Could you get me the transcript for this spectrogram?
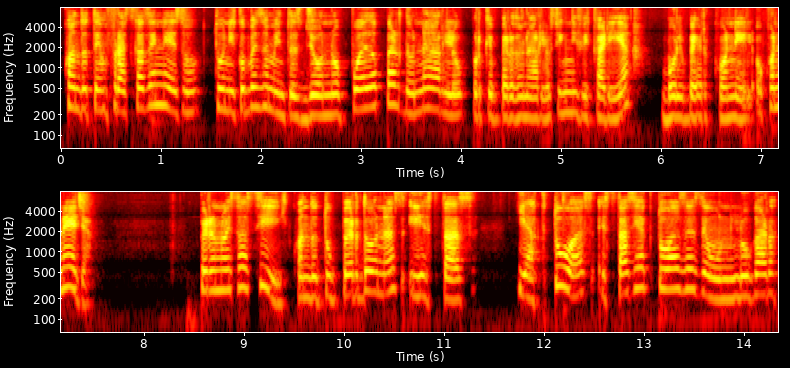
cuando te enfrascas en eso, tu único pensamiento es yo no puedo perdonarlo porque perdonarlo significaría volver con él o con ella. Pero no es así. Cuando tú perdonas y estás y actúas, estás y actúas desde un lugar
